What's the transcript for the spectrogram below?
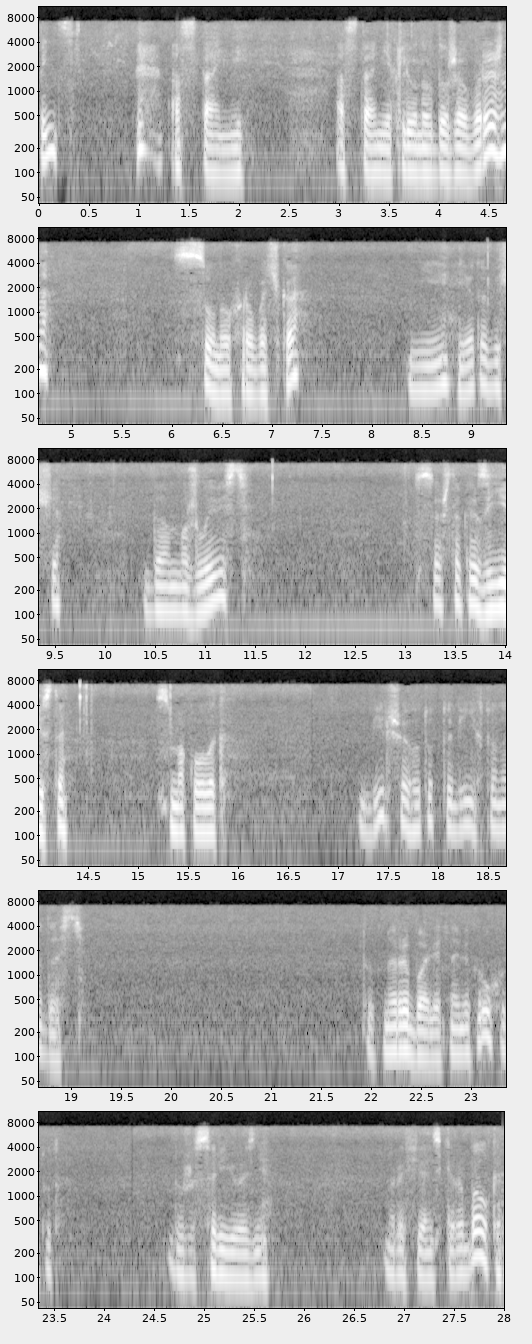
Пинць. Останній. Останній клюнув дуже обережно. Сунув хробачка. Ні, я тобі ще дам можливість все ж таки з'їсти смаколик. Більше його тут тобі ніхто не дасть. Тут не рибалять на мікруху, тут дуже серйозні марафіянські рибалки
